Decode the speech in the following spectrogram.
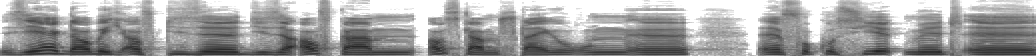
sehr, glaube ich, auf diese, diese Aufgaben, Ausgabensteigerung äh, äh, fokussiert mit, äh,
